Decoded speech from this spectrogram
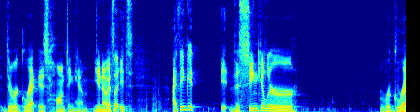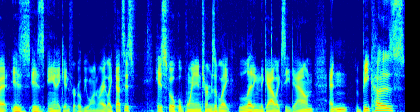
the regret is haunting him. You know, it's like it's. I think it it the singular regret is is Anakin for Obi Wan, right? Like that's his his focal point in terms of like letting the galaxy down. And because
